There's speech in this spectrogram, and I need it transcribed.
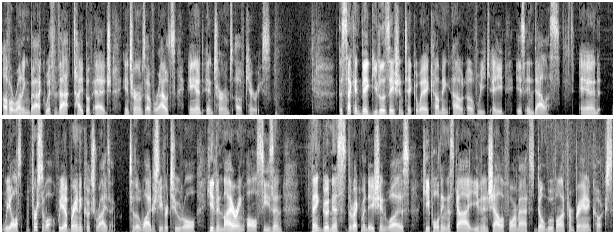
of a running back with that type of edge in terms of routes and in terms of carries. The second big utilization takeaway coming out of week eight is in Dallas. And we also, first of all, we have Brandin Cooks rising to the wide receiver two role. He had been miring all season. Thank goodness the recommendation was keep holding this guy, even in shallow formats. Don't move on from Brandin Cooks.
